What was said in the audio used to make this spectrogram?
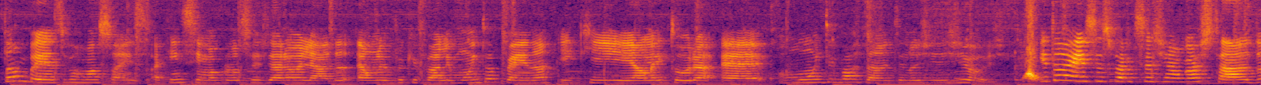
também as informações aqui em cima pra vocês darem uma olhada. É um livro que vale muito a pena e que a leitura é muito importante nos dias de hoje. Então é isso, espero que vocês tenham gostado.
